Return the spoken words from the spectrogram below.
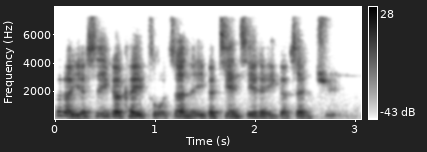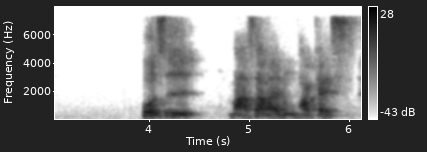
这个也是一个可以佐证的一个间接的一个证据，或者是马上来录 Podcast。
